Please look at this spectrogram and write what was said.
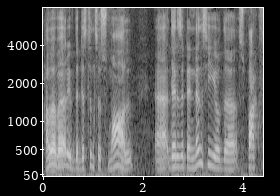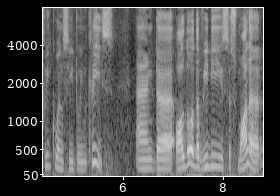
However, if the distance is small uh, there is a tendency of the spark frequency to increase and uh, although the V d is smaller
